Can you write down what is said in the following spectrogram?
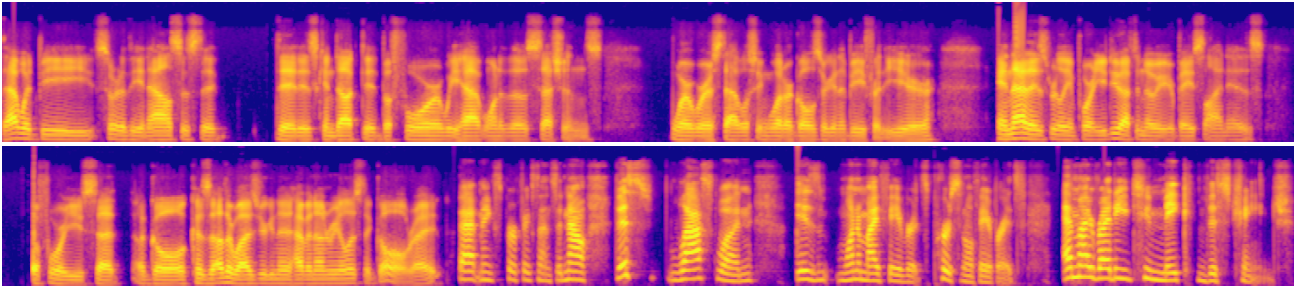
that would be sort of the analysis that that is conducted before we have one of those sessions where we're establishing what our goals are going to be for the year. And that is really important. You do have to know what your baseline is before you set a goal because otherwise you're going to have an unrealistic goal, right? That makes perfect sense. And now this last one is one of my favorites, personal favorites. Am I ready to make this change?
